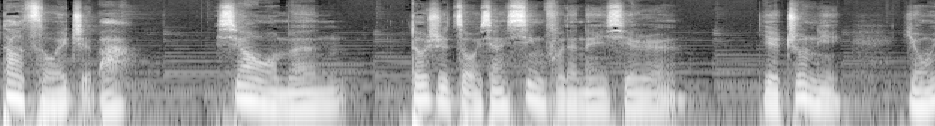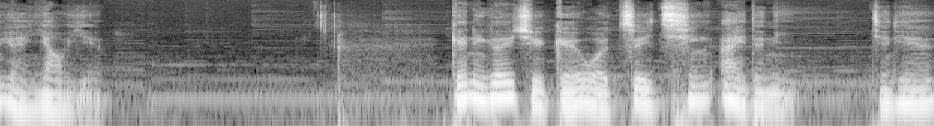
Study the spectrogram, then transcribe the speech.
到此为止吧，希望我们都是走向幸福的那些人，也祝你。永远耀眼。给你歌曲，给我最亲爱的你。今天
